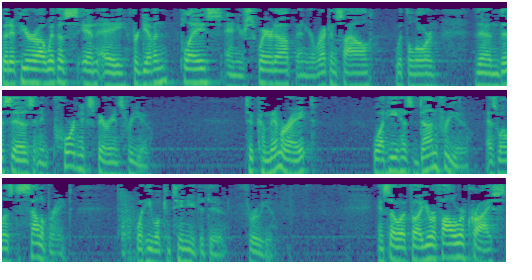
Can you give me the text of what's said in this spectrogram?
But if you're uh, with us in a forgiven place and you're squared up and you're reconciled with the Lord, then this is an important experience for you to commemorate what He has done for you as well as to celebrate what He will continue to do through you. And so if uh, you're a follower of Christ,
